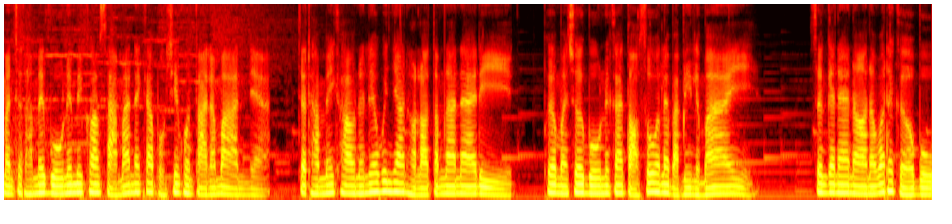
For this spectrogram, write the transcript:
มันจะทำให้บูเนี่ยมีความสามารถในการปกชีพคนตายละมันเนี่ย จะทำให้เขานั้นเรียกวิญญาณของเราตำนานในอดีต เพื่อมาช่วยบูกในการต่อสู้อะไรแบบนี้หรือไม่ ซึ่งก็แน่นอนนะว่าถ้าเกิดว่าบู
